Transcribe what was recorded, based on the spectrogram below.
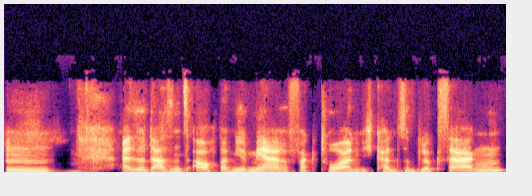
Mhm. Also da sind es auch bei mir mehrere Faktoren. Ich kann zum Glück sagen,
